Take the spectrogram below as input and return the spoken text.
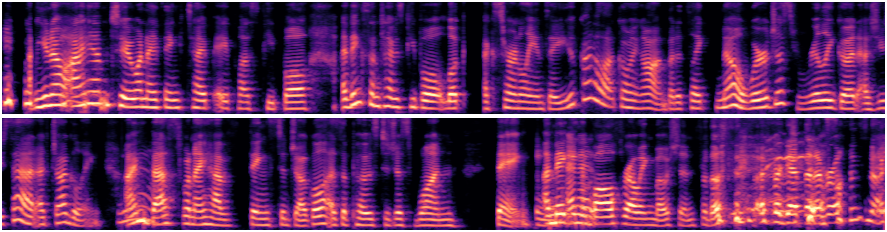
you know, I am too. And I think type A plus people, I think sometimes people look externally and say, you've got a lot going on. But it's like, no, we're just really good, as you said, at juggling. Yeah. I'm best when I have things to juggle as opposed to just one thing. I'm mm, making and a ball throwing motion for those. I forget that everyone's not.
